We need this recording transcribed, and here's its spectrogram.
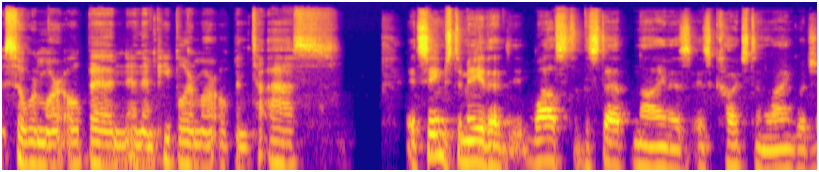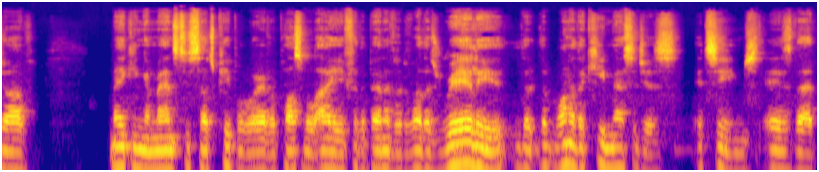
so we're more open, and then people are more open to us. It seems to me that whilst the step nine is is couched in language of making amends to such people wherever possible, i.e., for the benefit of others. Really, the, the, one of the key messages, it seems, is that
